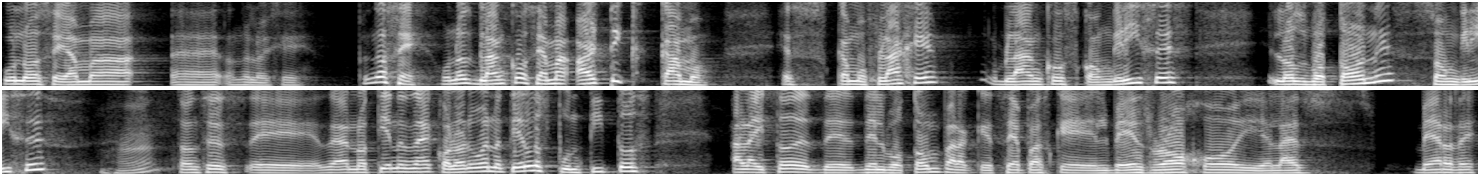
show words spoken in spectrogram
Uno se llama... eh, ¿Dónde lo dejé? Pues no sé. Uno es blanco, se llama Arctic Camo. Es camuflaje, blancos con grises. Los botones son grises. Ajá. Entonces, eh, o sea, no tienes nada de color. Bueno, tienen los puntitos al ladito de- de- del botón para que sepas que el B es rojo y el A es verde.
